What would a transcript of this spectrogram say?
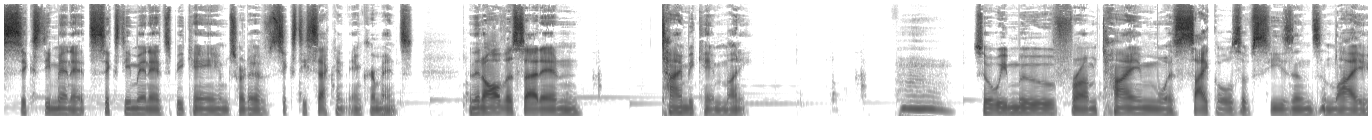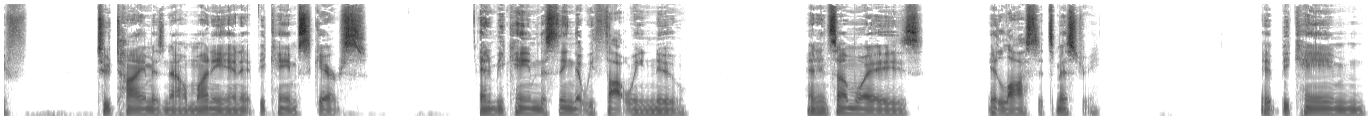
60 minutes, 60 minutes became sort of 60 second increments. And then all of a sudden, time became money. Hmm. So we moved from time was cycles of seasons in life to time is now money, and it became scarce. And it became this thing that we thought we knew. And in some ways, it lost its mystery. It became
